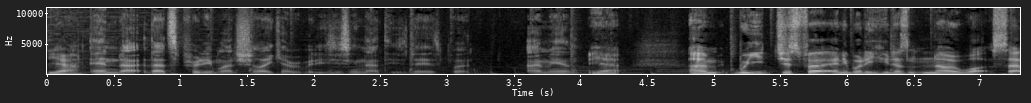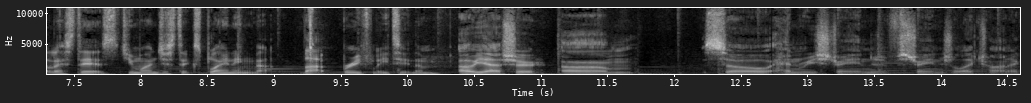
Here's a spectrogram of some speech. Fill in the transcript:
Yeah. and uh, that's pretty much like everybody's using that these days but i mean Yeah. Um, you, just for anybody who doesn't know what setlist is, do you mind just explaining that that briefly to them? oh yeah sure um, so henry strange of strange electronic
